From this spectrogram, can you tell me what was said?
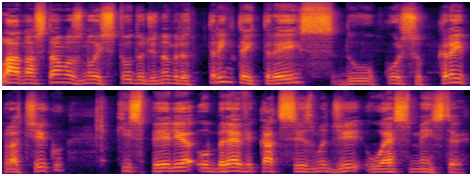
Olá, nós estamos no estudo de número 33 do curso Creio e Pratico, que espelha o breve catecismo de Westminster.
